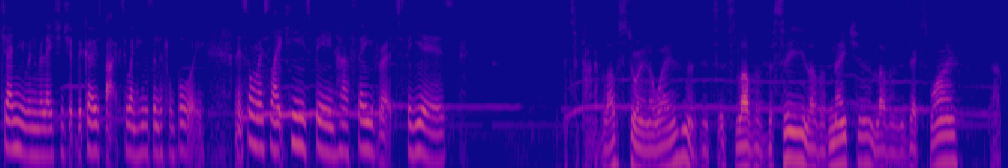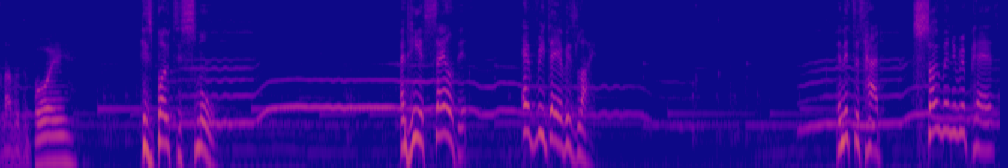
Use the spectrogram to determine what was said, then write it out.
genuine relationship that goes back to when he was a little boy and it's almost like he's been her favourite for years it's a kind of love story in a way, isn't it? It's, it's love of the sea, love of nature, love of his ex-wife, uh, love of the boy. His boat is small. And he has sailed it every day of his life. And it has had so many repairs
